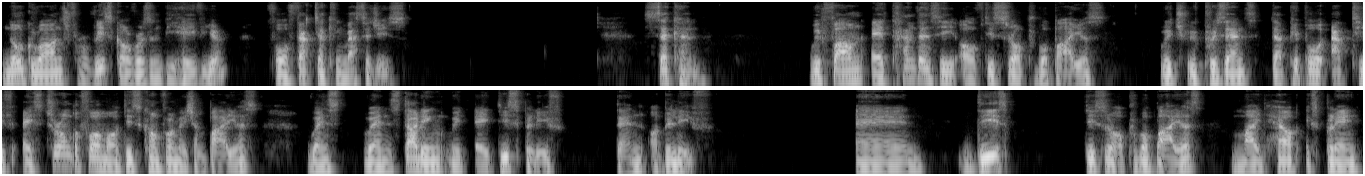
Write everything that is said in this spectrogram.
no grounds for risk aversion behavior for fact-checking messages. Second, we found a tendency of disapproval bias, which represents that people active a stronger form of disconfirmation bias when, when studying with a disbelief than a belief. And this disapproval bias might help explain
